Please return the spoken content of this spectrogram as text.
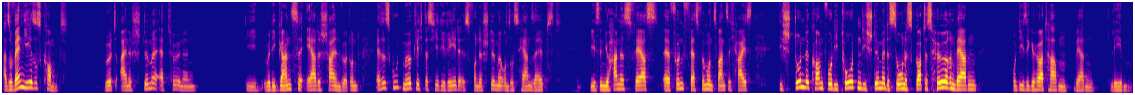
Also wenn Jesus kommt, wird eine Stimme ertönen, die über die ganze Erde schallen wird. Und es ist gut möglich, dass hier die Rede ist von der Stimme unseres Herrn selbst. Wie es in Johannes Vers, äh, 5, Vers 25 heißt, die Stunde kommt, wo die Toten die Stimme des Sohnes Gottes hören werden und die sie gehört haben, werden leben.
